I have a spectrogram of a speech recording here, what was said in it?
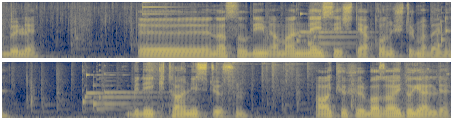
böyle eee, nasıl diyeyim ama neyse işte ya konuşturma beni. Bir de iki tane istiyorsun. Aa küfürbaz Aydo geldi.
